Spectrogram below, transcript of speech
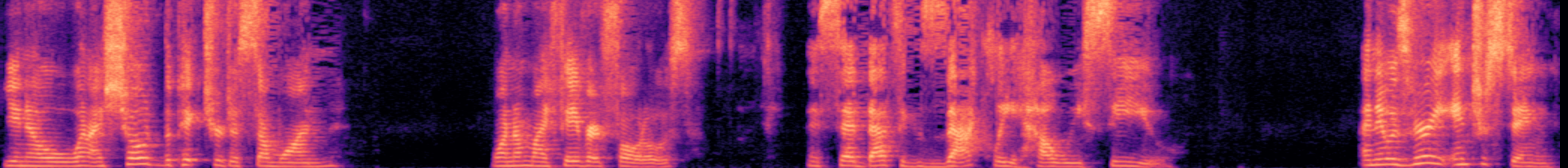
you know, when I showed the picture to someone, one of my favorite photos, they said, that's exactly how we see you. And it was very interesting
